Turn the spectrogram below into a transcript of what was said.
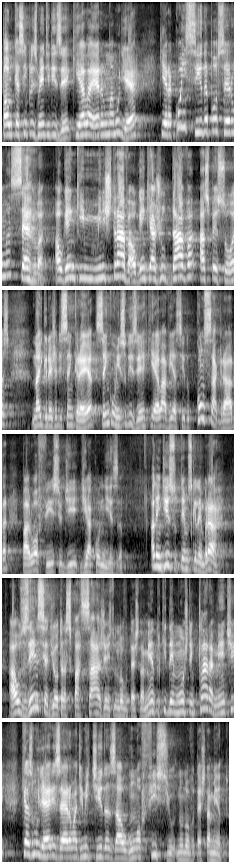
Paulo quer simplesmente dizer que ela era uma mulher que era conhecida por ser uma serva, alguém que ministrava, alguém que ajudava as pessoas na igreja de Sencreia, sem com isso dizer que ela havia sido consagrada para o ofício de diaconisa. Além disso, temos que lembrar a ausência de outras passagens do Novo Testamento que demonstrem claramente que as mulheres eram admitidas a algum ofício no Novo Testamento.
